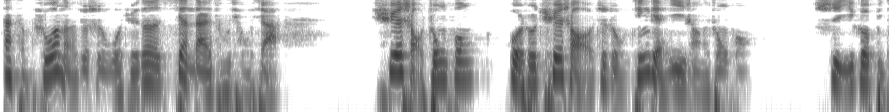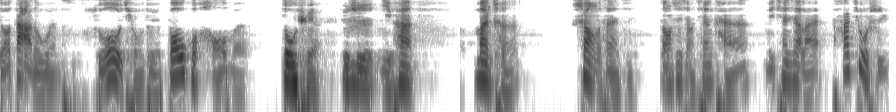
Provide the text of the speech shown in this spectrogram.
但怎么说呢？就是我觉得现代足球下缺少中锋，或者说缺少这种经典意义上的中锋，是一个比较大的问题。所有球队，包括豪门，都缺。就是你看，曼城上个赛季。当时想签凯恩，没签下来，他就是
